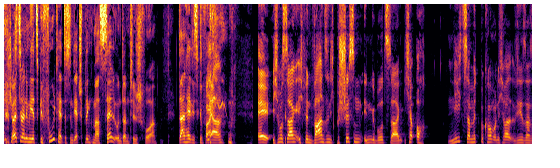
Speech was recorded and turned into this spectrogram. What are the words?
Ich weißt du, wenn du mir jetzt gefühlt hättest und jetzt springt Marcel unterm Tisch vor, dann hätte ich es gefallen. Ja. Ey, ich muss sagen, ich bin wahnsinnig beschissen in Geburtstagen. Ich habe auch nichts da mitbekommen und ich war, wie gesagt,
